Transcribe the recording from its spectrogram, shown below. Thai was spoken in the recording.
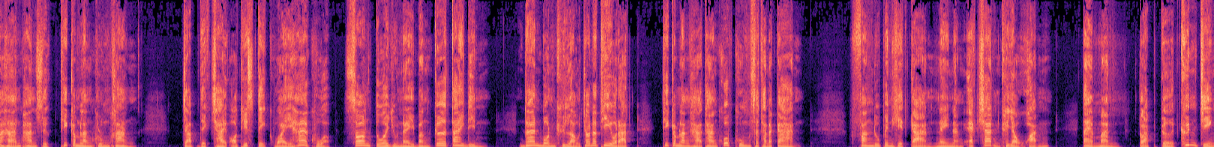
ทหารผ่านศึกที่กำลังคลุ้มคลั่ง จับเด็กชายออทิสติกวัยห้าขวบ ซ่อนตัวอยู่ในบังเกอร์ใต้ดิน ด้านบนคือเหล่าเจ้าหน้าที่รัฐ ที่กำลังหาทางควบคุมสถานการณ์ ฟังดูเป็นเหตุการณ์ในหนังแอคชั่นเขย่าวขวัญ แต่มันกลับเกิดขึ้นจริง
